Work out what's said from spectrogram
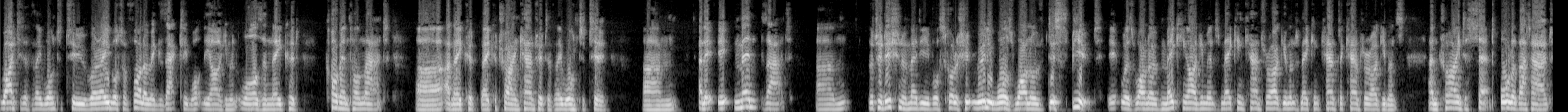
writers, if they wanted to, were able to follow exactly what the argument was, and they could comment on that, uh, and they could they could try and counter it if they wanted to, um, and it, it meant that. Um, the tradition of medieval scholarship really was one of dispute. It was one of making arguments, making counter arguments, making counter counter arguments, and trying to set all of that out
